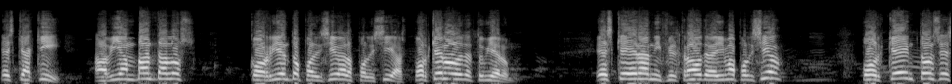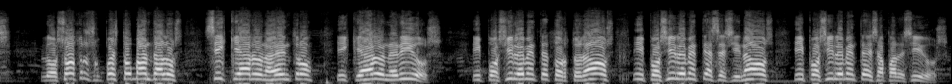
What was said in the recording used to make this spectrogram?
es que aquí habían vándalos corriendo por encima de los policías. ¿Por qué no los detuvieron? ¿Es que eran infiltrados de la misma policía? ¿Por qué entonces los otros supuestos vándalos sí quedaron adentro y quedaron heridos y posiblemente torturados y posiblemente asesinados y posiblemente desaparecidos?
